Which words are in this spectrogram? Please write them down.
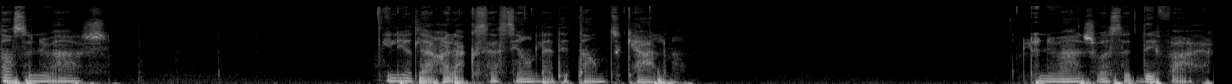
Dans ce nuage, il y a de la relaxation, de la détente, du calme. Le nuage va se défaire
